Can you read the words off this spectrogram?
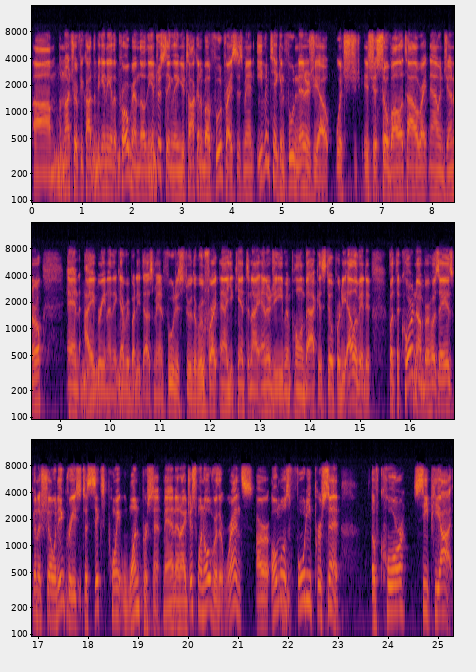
Um, I'm not sure if you caught the beginning of the program, though. The interesting thing, you're talking about food prices, man, even taking food and energy out, which is just so volatile right now in general. And I agree, and I think everybody does, man. Food is through the roof right now. You can't deny energy, even pulling back, is still pretty elevated. But the core number, Jose, is going to show an increase to 6.1%, man. And I just went over that rents are almost 40% of core CPI.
